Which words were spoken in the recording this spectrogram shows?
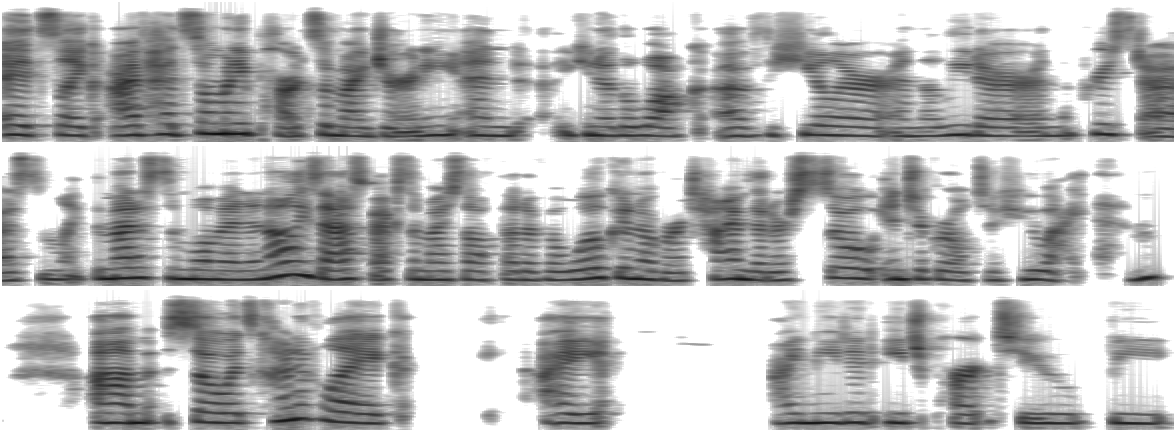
it's like I've had so many parts of my journey and you know the walk of the healer and the leader and the priestess and like the medicine woman and all these aspects of myself that have awoken over time that are so integral to who I am. Um, so it's kind of like I I needed each part to be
